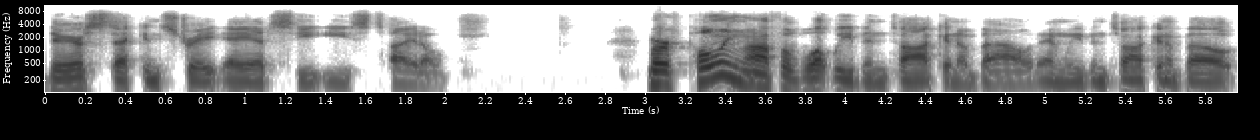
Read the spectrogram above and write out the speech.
their second straight AFC East title. Murph, pulling off of what we've been talking about, and we've been talking about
